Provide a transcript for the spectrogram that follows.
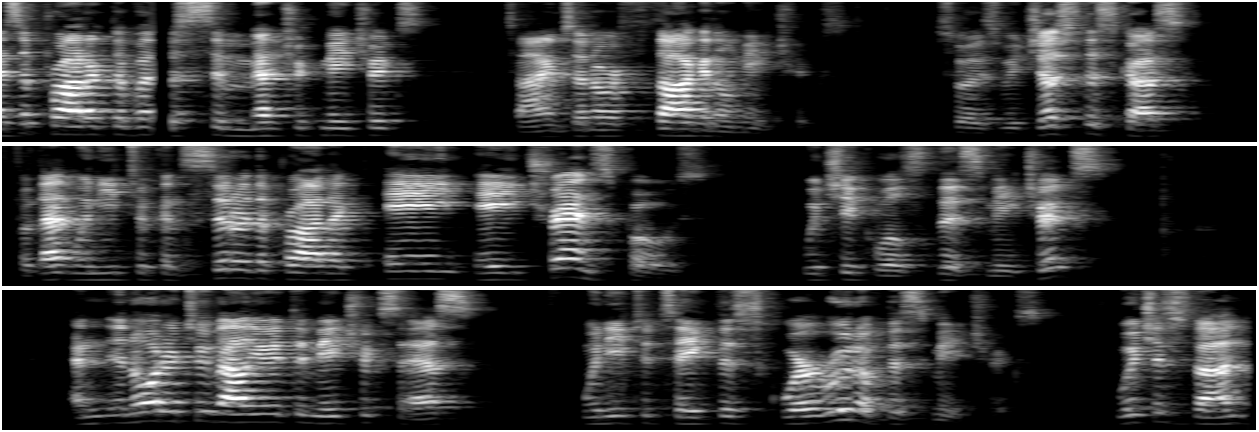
as a product of a symmetric matrix times an orthogonal matrix. So as we just discussed, for that we need to consider the product A, A transpose, which equals this matrix, and in order to evaluate the matrix S, we need to take the square root of this matrix, which is done,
